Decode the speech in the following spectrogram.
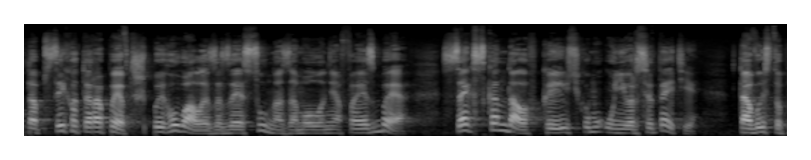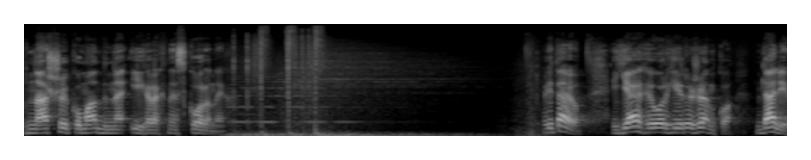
та психотерапевт шпигували за ЗСУ на замовлення ФСБ, секс-скандал в Київському університеті та виступ нашої команди на іграх нескорених. Вітаю! Я Георгій Риженко. Далі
